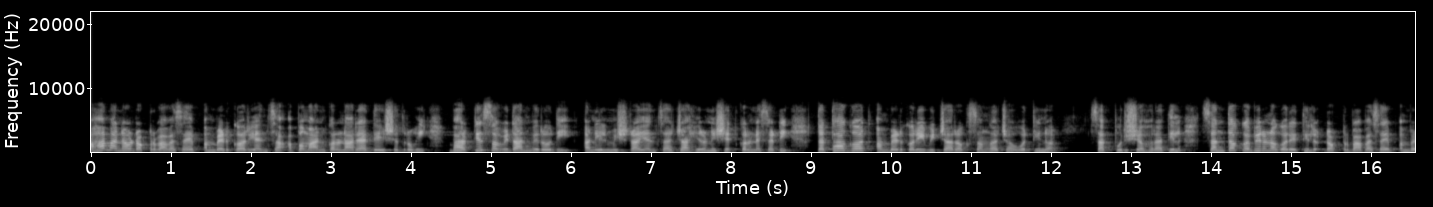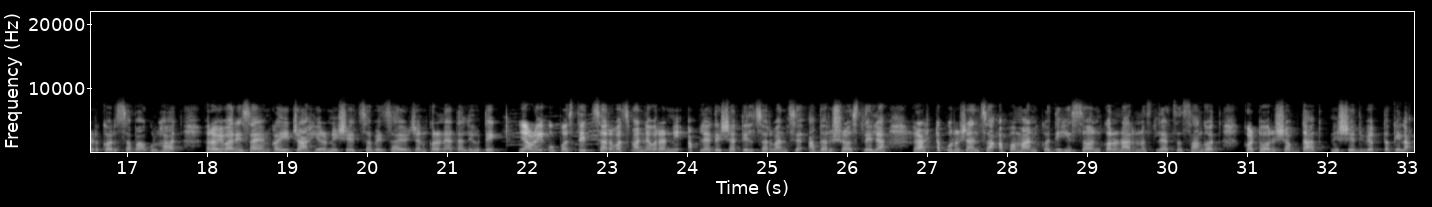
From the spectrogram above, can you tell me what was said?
महामानव डॉक्टर बाबासाहेब आंबेडकर यांचा अपमान करणाऱ्या देशद्रोही भारतीय संविधान विरोधी अनिल मिश्रा यांचा जाहीर निषेध करण्यासाठी तथागत आंबेडकरी विचारक संघाच्या वतीनं सातपूर शहरातील संत कबीर नगर येथील डॉक्टर बाबासाहेब आंबेडकर सभागृहात रविवारी सायंकाळी जाहीर निषेध सभेचे आयोजन करण्यात आले होते. यावेळी उपस्थित सर्वच मान्यवरांनी आपल्या देशातील सर्वांचे आदर्श असलेल्या राष्ट्रपुरुषांचा अपमान कधीही सहन करणार नसल्याचं सांगत कठोर शब्दात निषेध व्यक्त केला.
